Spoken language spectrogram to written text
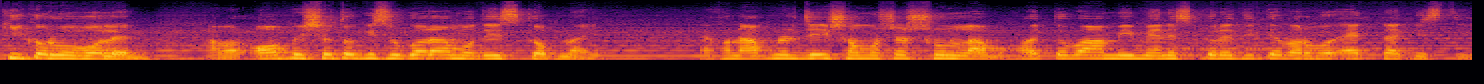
কি করব বলেন? আমার অফিসে তো কিছু করার মতো স্কোপ নাই। এখন আপনার যেই সমস্যা শুনলাম, হয়তোবা আমি ম্যানেজ করে দিতে পারব একটা কিস্তি।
